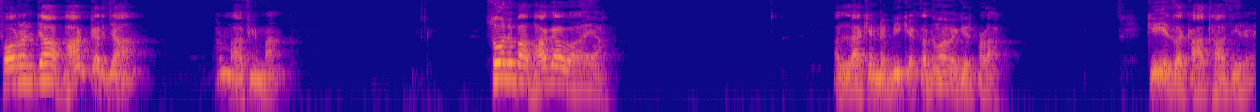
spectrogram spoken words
फ़ौरन जा, भाग कर जा, और माफ़ी मांग। सोलबा भागा हुआ आया। अल्लाह के नबी के कदमों में गिर पड़ा कि ये जक़ात हाजिर है।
